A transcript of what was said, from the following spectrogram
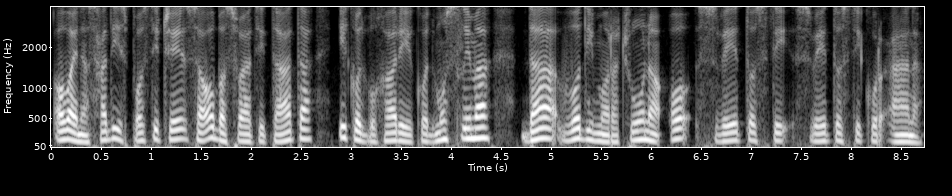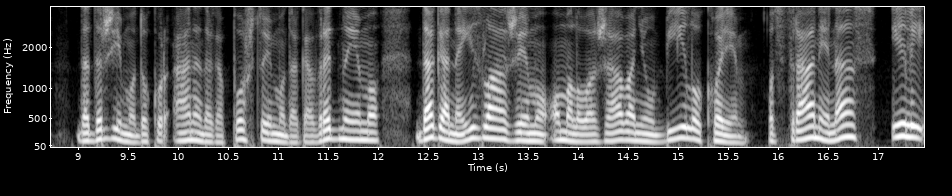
ovaj nas hadis postiče sa oba svoja citata i kod Buhari i kod muslima da vodimo računa o svetosti, svetosti Kur'ana. Da držimo do Kur'ana, da ga poštujemo, da ga vrednujemo, da ga ne izlažemo omalovažavanju bilo kojem od strane nas ili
